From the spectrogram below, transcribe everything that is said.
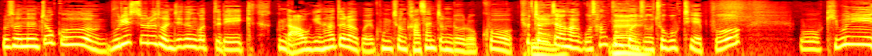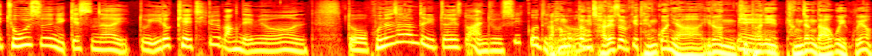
그래서는 조금 무리수를 던지는 것들이 가끔 나오긴 하더라고요. 공천 가산점도 그렇고 표창장하고 상품권 네. 주고 조국 TF. 뭐 기분이 좋을 수는 있겠으나 또 이렇게 티를 막 내면 또 보는 사람들 입장에서 또안 좋을 수 있거든요. 그러니까 한국당이 잘해서 이렇게 된 거냐 이런 네. 비판이 당장 나오고 있고요.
